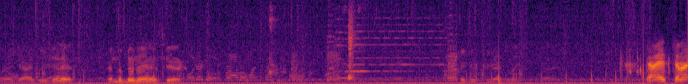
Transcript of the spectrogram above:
Alright guys, we did it. And the bananas here. Congratulations. Guys, can I?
